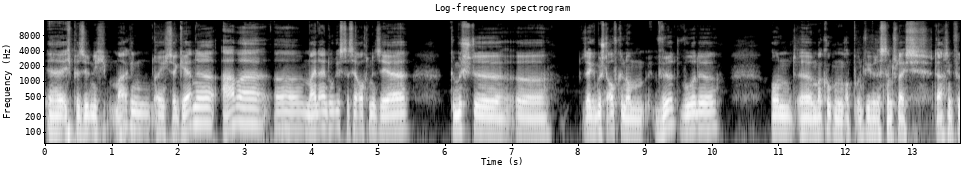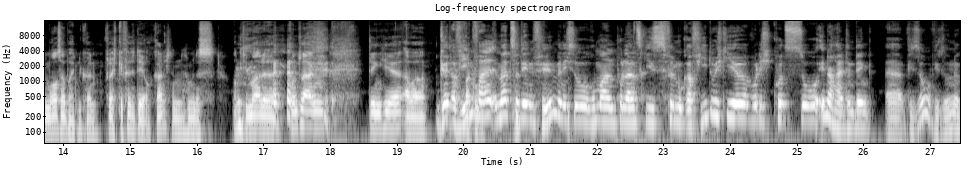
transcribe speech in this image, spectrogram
Äh, ich persönlich mag ihn eigentlich sehr gerne, aber äh, mein Eindruck ist, dass er auch eine sehr gemischte, äh, sehr gemischt aufgenommen wird, wurde und äh, mal gucken, ob und wie wir das dann vielleicht nach dem Film rausarbeiten können. Vielleicht gefällt dir auch gar nicht, dann haben wir das optimale Grundlagen-Ding hier, aber. Gehört auf jeden Fall immer zu den Filmen, wenn ich so Roman Polanskis Filmografie durchgehe, wo ich kurz so innehalte und denke, äh, wieso? Wieso eine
